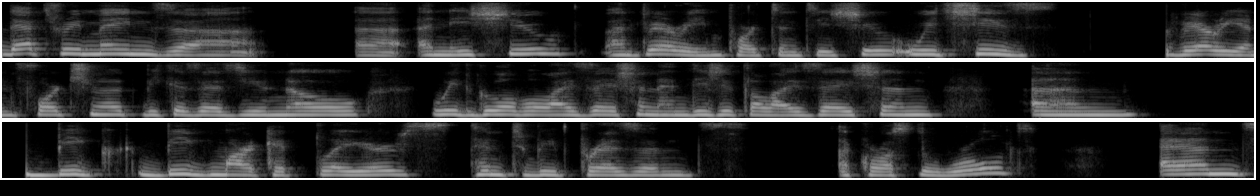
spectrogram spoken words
that remains uh, uh, an issue, a very important issue, which is very unfortunate because, as you know, with globalization and digitalization, um, big big market players tend to be present across the world and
